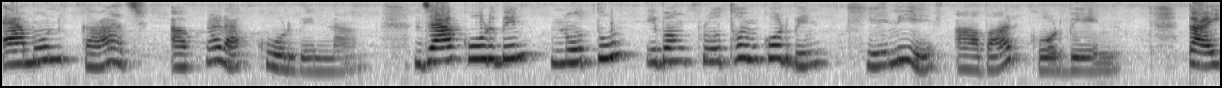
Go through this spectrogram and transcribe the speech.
এমন কাজ আপনারা করবেন না। যা করবেন নতুন এবং প্রথম করবেন, খেয়ে নিয়ে আবার করবেন। তাই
